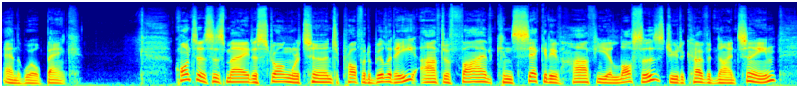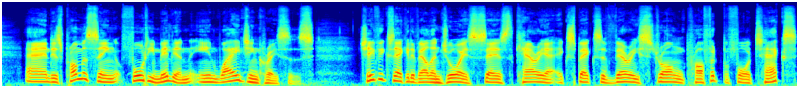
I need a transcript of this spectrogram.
and the World Bank. Qantas has made a strong return to profitability after five consecutive half year losses due to COVID 19 and is promising 40 million in wage increases. Chief Executive Alan Joyce says the carrier expects a very strong profit before tax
